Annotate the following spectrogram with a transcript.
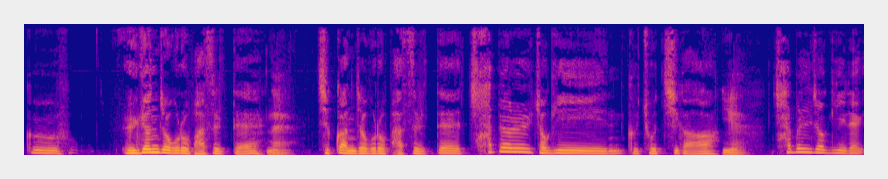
그 의견적으로 봤을 때, 네. 직관적으로 봤을 때 차별적인 그 조치가 예. 차별적이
